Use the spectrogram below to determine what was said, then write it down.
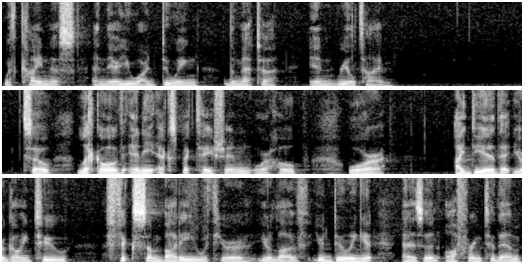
with kindness, and there you are doing the metta in real time. So let go of any expectation or hope or idea that you're going to fix somebody with your, your love. You're doing it as an offering to them,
